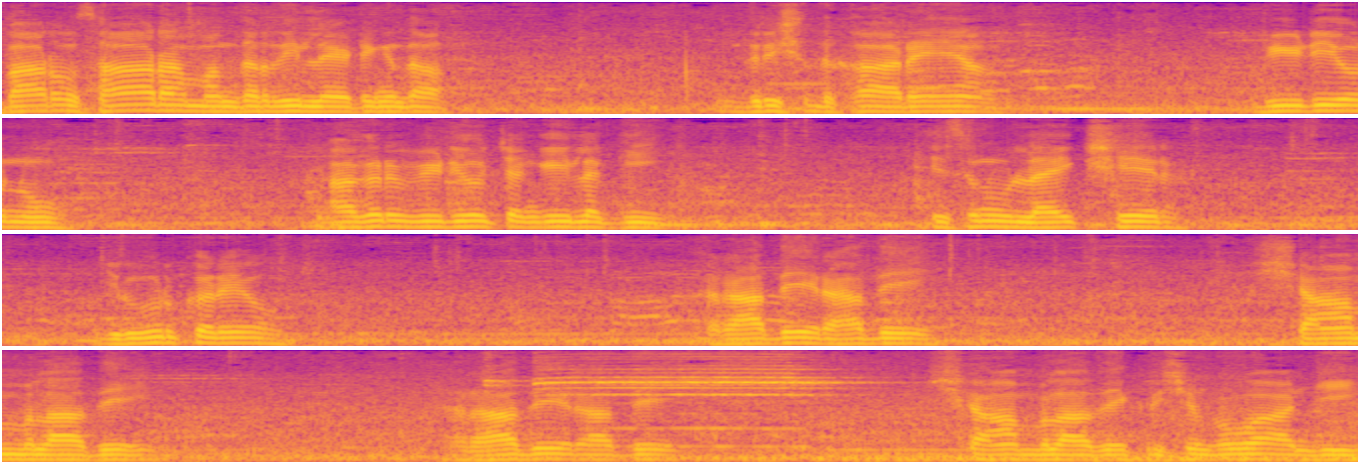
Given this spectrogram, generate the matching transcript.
ਬਾਹਰੋਂ ਸਾਰਾ ਮੰਦਿਰ ਦੀ ਲਾਈਟਿੰਗ ਦਾ ਦ੍ਰਿਸ਼ ਦਿਖਾ ਰਹੇ ਹਾਂ। ਵੀਡੀਓ ਨੂੰ ਅਗਰ ਵੀਡੀਓ ਚੰਗੀ ਲੱਗੀ, ਇਸ ਨੂੰ ਲਾਈਕ ਸ਼ੇਅਰ ਜ਼ਰੂਰ ਕਰਿਓ। ਰਾਧੇ ਰਾਧੇ, ਸ਼ਾਮ ਮਿਲਾ ਦੇ ਰਾਧੇ ਰਾਧੇ, ਸ਼ਾਮ ਮਿਲਾ ਦੇ ਕ੍ਰਿਸ਼ਨ ਭਗਵਾਨ ਜੀ,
